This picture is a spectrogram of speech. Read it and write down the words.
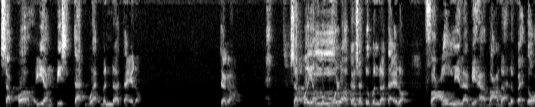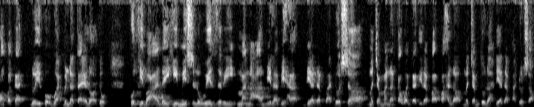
siapa yang pistat buat benda tak elok. Jaga. Siapa yang memulakan satu benda tak elok, fa'umila biha ba'dah. Lepas tu orang pakat duk ikut buat benda tak elok tu. Kutiba alaihi mislu wizri man amila biha. Dia dapat dosa macam mana kawan tadi dapat pahala macam itulah dia dapat dosa.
